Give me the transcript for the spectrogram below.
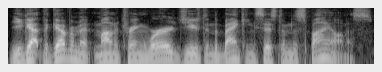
You got the government monitoring words used in the banking system to spy on us.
